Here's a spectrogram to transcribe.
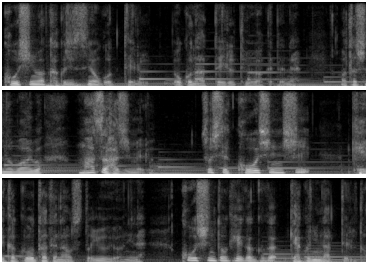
更新は確実に起こっている行っているというわけでね。私の場合はまず始める。そして更新し計画を立て直すというようにね。更新と計画が逆になっていると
